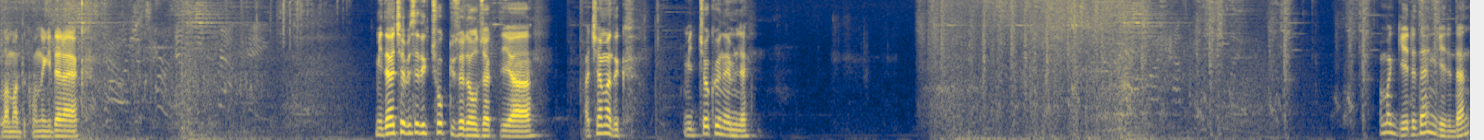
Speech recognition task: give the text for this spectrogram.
Alamadık onu gider ayak. Midi açabilseydik çok güzel olacaktı ya. Açamadık. Mid çok önemli. Ama geriden geriden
